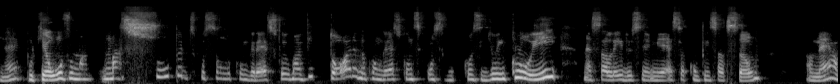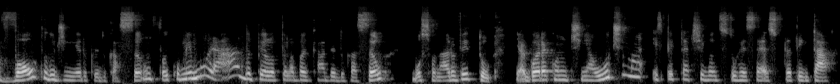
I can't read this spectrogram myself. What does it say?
né? Porque houve uma, uma super discussão no Congresso, foi uma vitória no Congresso quando se cons conseguiu incluir nessa lei do ICMS a compensação, né? A volta do dinheiro para a educação foi comemorado pela, pela bancada da educação, Bolsonaro vetou. E agora, quando tinha a última expectativa antes do recesso para tentar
